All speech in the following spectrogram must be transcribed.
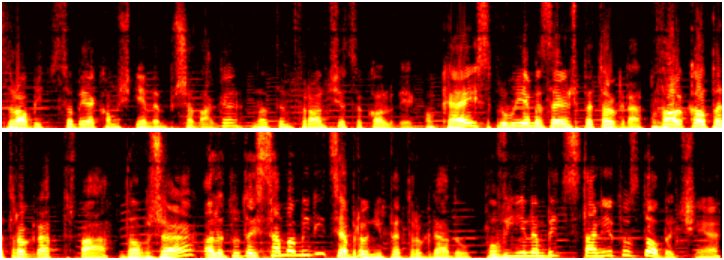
zrobić sobie jakąś, nie wiem, przewagę na tym froncie, cokolwiek. Okej, okay, spróbujemy zająć Petrograd. Walka o Petrograd trwa. Dobrze, ale tutaj sama milicja broni Petrogradu. Powinienem być w stanie to zdobyć, nie?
